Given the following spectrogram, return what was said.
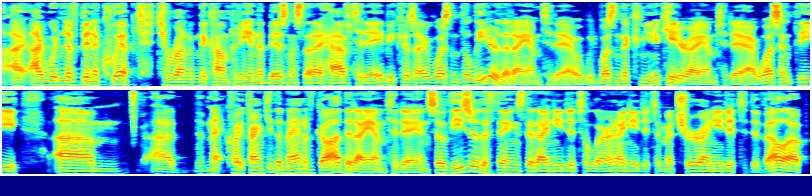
I, I, wouldn't have been equipped to run the company and the business that I have today because I wasn't the leader that I am today. I wasn't the communicator I am today. I wasn't the um, uh, the quite frankly the man of God that I am today. And so these are the things that I needed to learn, I needed to mature, I needed to develop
